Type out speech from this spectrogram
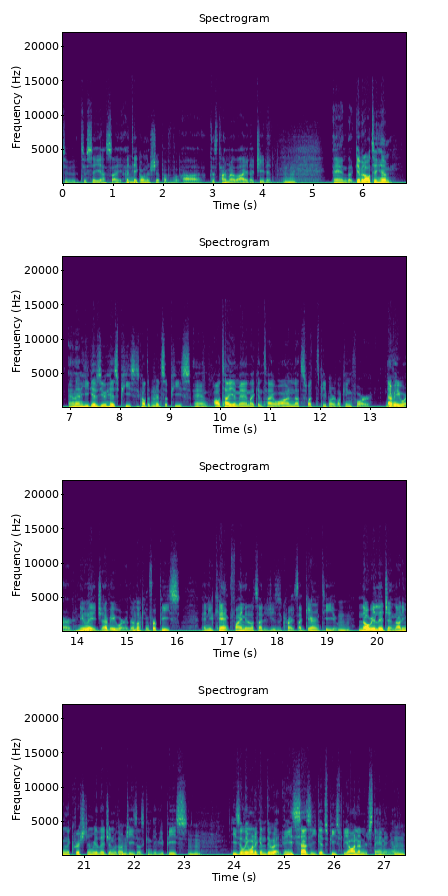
to to say yes, I, I Mm. take ownership of uh, this time I lied, I cheated, Mm-hmm. and uh, give it all to him. And then he gives you his peace. He's called the Mm. Prince of Peace. And I'll tell you, man, like in Taiwan, that's what people are looking for everywhere new Mm. age everywhere they're Mm. looking for peace and you can't find it outside of jesus christ i guarantee you Mm-hmm. no religion not even the christian religion without jesus can give you peace Mm-hmm. He's the only one who can do it and he says he gives peace beyond understanding and Mm.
